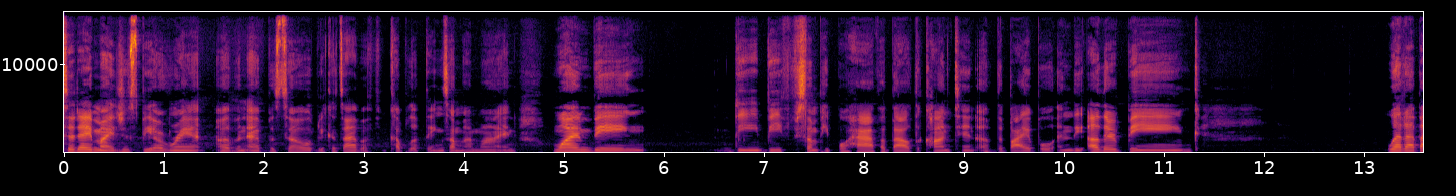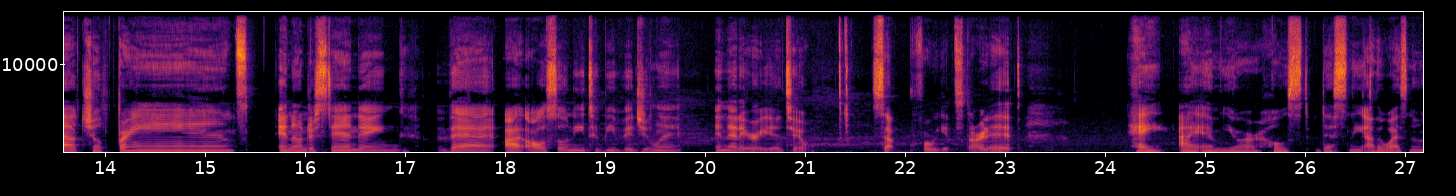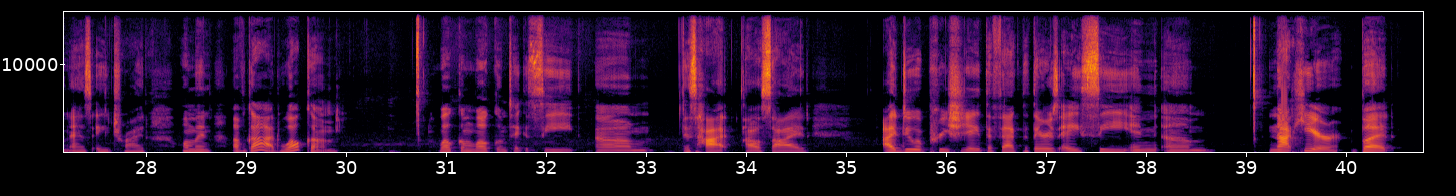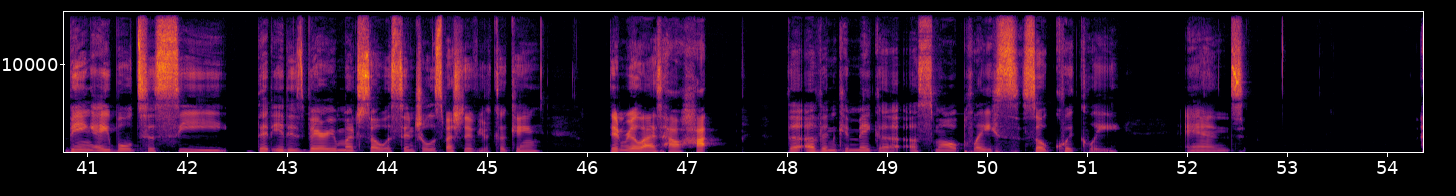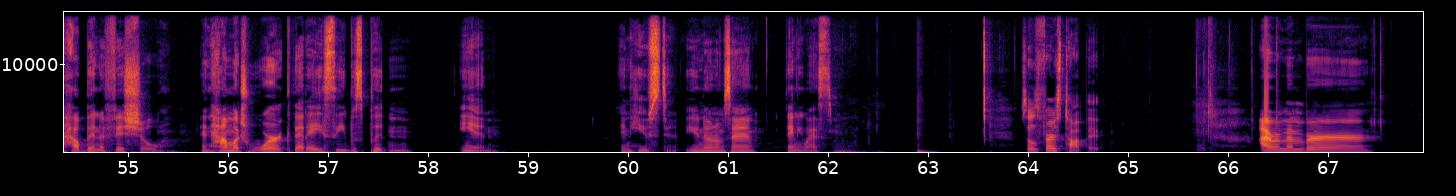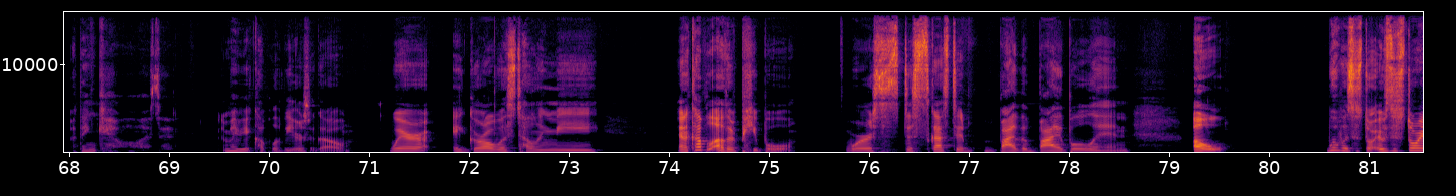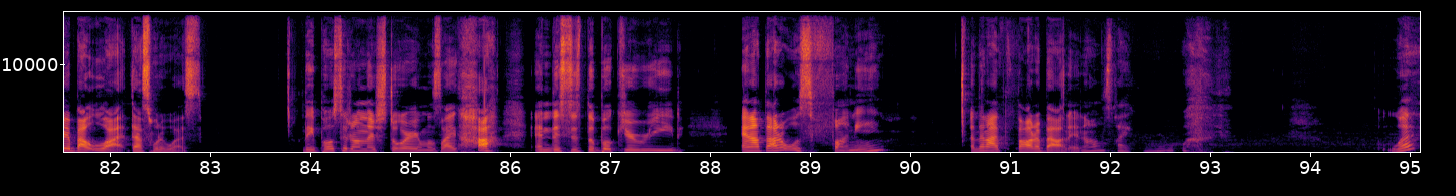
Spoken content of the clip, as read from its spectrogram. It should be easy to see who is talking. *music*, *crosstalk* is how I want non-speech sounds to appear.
Speaker 1: today might just be a rant of an episode because I have a couple of things on my mind. One being the beef some people have about the content of the Bible, and the other being what about your friends? And understanding that I also need to be vigilant in that area too. So, before we get started, hey, I am your host, Destiny, otherwise known as a tried woman of God. Welcome. Welcome, welcome. Take a seat. Um, it's hot outside. I do appreciate the fact that there is AC in um, not here, but being able to see that it is very much so essential, especially if you're cooking. Didn't realize how hot the oven can make a, a small place so quickly and how beneficial and how much work that AC was putting in in Houston. You know what I'm saying? Anyways. So the first topic. I remember I think what was it? Maybe a couple of years ago where a girl was telling me and a couple other people were disgusted by the Bible and oh, what was the story? It was a story about Lot. That's what it was. They posted on their story and was like, "Ha, and this is the book you read." And I thought it was funny. And then I thought about it and I was like, "What?"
